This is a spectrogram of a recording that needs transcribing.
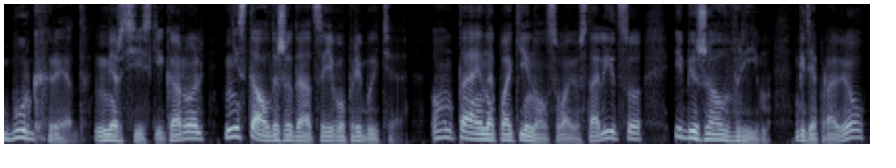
Бургхред, мерсийский король, не стал дожидаться его прибытия. Он тайно покинул свою столицу и бежал в Рим, где провел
